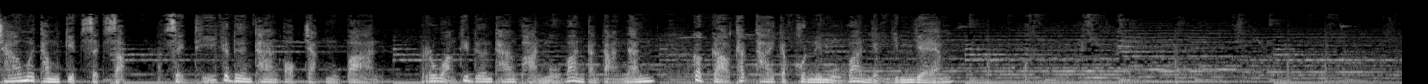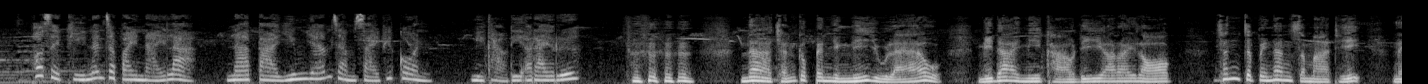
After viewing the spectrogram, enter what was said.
เช้าเมื่อทำกิจเสร็จสับเศรษฐีก็เดินทางออกจากหมู่บ้าน ระหว่างที่เดินทางผ่านหมู่บ้านต่างๆนั้น ก็กล่าวทักทายกับคนในหมู่บ้านอย่างยิ้มแย้ม พ่อเศรษฐีนั่นจะไปไหนล่ะ หน้าตายิ้มแย้มแจ่มใสพี่กลมีข่าวดีอะไรหรือ หน้าฉันก็เป็นอย่างนี้อยู่แล้วมิได้มีข่าวดีอะไรหรอก ฉันจะไปนั่งสมาธิใน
